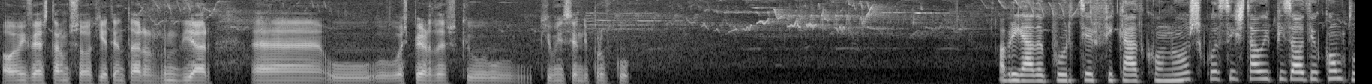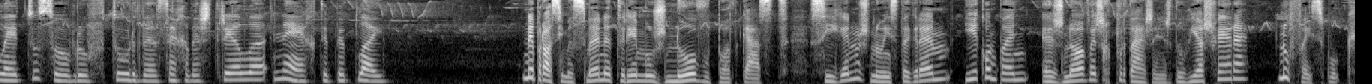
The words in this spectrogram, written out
ao invés de estarmos só aqui a tentar remediar uh, o, as perdas que o, que o incêndio provocou. Obrigada por ter ficado connosco. Assista ao episódio completo sobre o futuro da Serra da Estrela na RTP Play. Na próxima semana teremos novo podcast. Siga-nos no Instagram e acompanhe as novas reportagens do Biosfera no Facebook.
